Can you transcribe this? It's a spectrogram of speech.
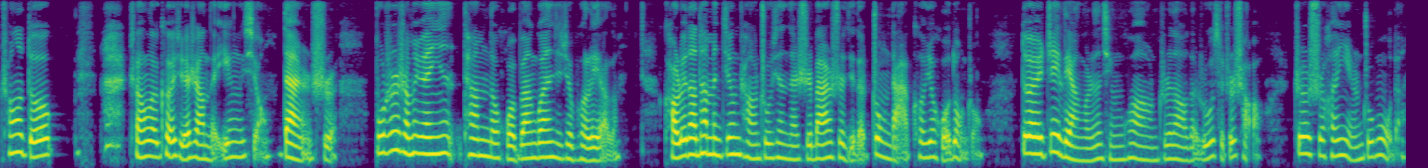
成了德，成了科学上的英雄。但是，不知什么原因，他们的伙伴关系却破裂了。考虑到他们经常出现在十八世纪的重大科学活动中，对这两个人的情况知道的如此之少，这是很引人注目的。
